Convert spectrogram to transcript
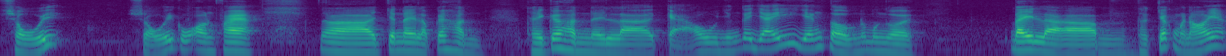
sủi sủi của Onfa à, trên đây là cái hình. Thì cái hình này là cạo những cái giấy dán tường đó mọi người. Đây là thực chất mà nói á,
